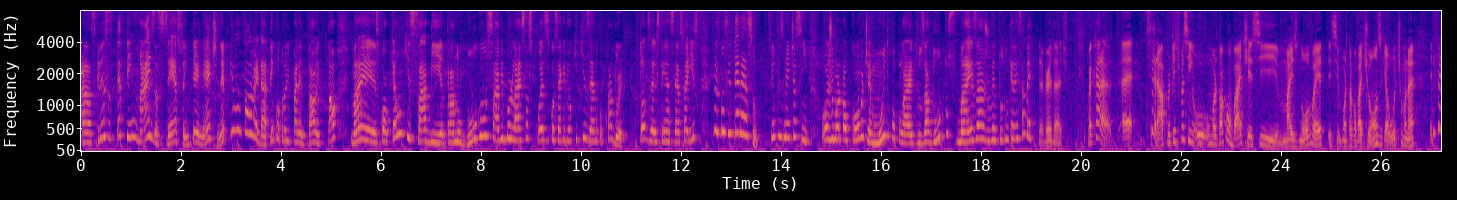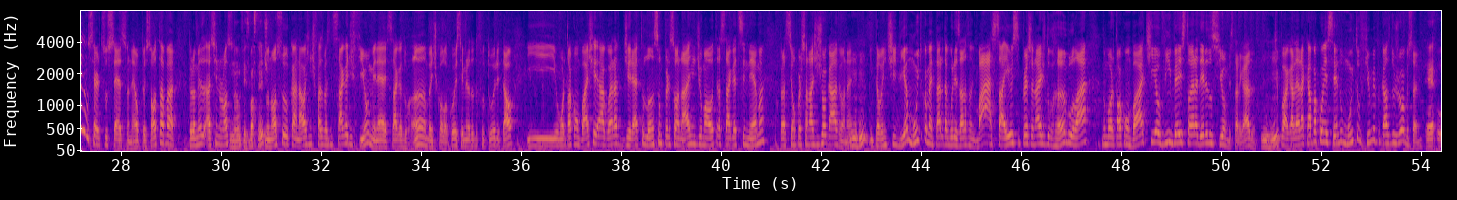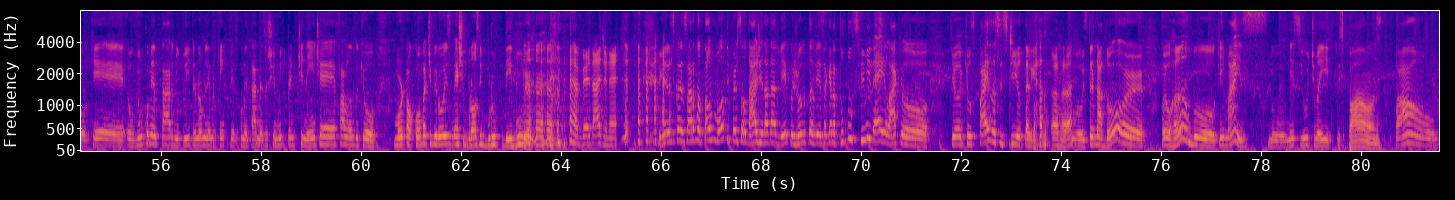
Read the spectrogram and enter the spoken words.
as crianças até têm mais acesso à internet, né? Porque, vamos falar a verdade, tem controle parental e tal, mas qualquer um que sabe entrar no Google sabe burlar essas coisas, consegue ver o que quiser no computador. Todos eles têm acesso a isso, mas não se interessam. Simplesmente assim. Hoje o Mortal Kombat é muito popular entre os adultos, mas a juventude não quer nem saber. É verdade. Mas, cara, é, será? Porque, tipo assim, o, o Mortal Kombat, esse mais novo aí, esse Mortal Kombat 11, que é o último, né? Ele fez um certo sucesso, né? O pessoal tava, pelo menos, assim, no nosso... Não, fez bastante. No nosso canal a gente faz bastante saga de filme, né? Saga do Rambo, a gente colocou Exterminador do Futuro e tal. E o Mortal Kombat agora direto lança um personagem de uma outra saga de cinema pra ser um personagem jogável, né? Então a gente lia muito comentário da gurizada falando, bah, saiu esse personagem do Rambo lá no Mortal Kombat e eu vim ver a história dele dos filmes, tá ligado? Tipo, a galera acaba conhecendo muito filme por causa do jogo, sabe? É, o que eu vi um comentário no Twitter, não me lembro quem que fez o comentário, mas achei muito pertinente, é falando que o Mortal Kombat virou Smash Bros. de, bru- de Boomer. É verdade, né? Porque eles começaram a botar um monte de personagem nada a ver com o jogo também, só que era tudo uns filmes velho lá que o... Que, o- que os pais assistiam, tá ligado? Aham. O Exterminador, foi o Rambo, quem mais? No, nesse último aí. Spawn. Spawn,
